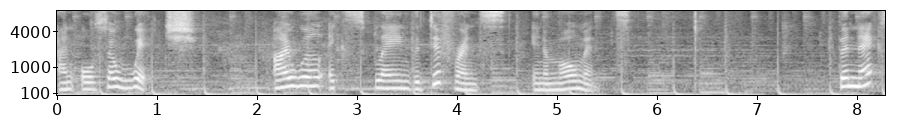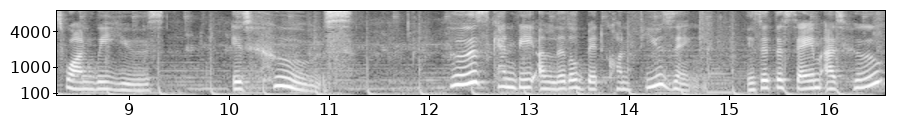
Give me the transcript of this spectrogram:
and also which. I will explain the difference in a moment. The next one we use is whose. Whose can be a little bit confusing. Is it the same as who?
